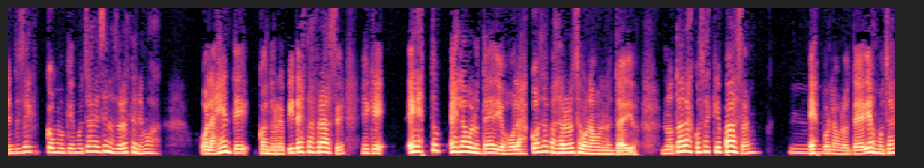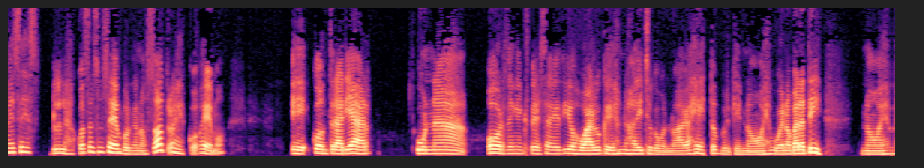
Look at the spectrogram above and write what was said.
Entonces, como que muchas veces nosotros tenemos, o la gente, cuando repite esta frase, es que esto es la voluntad de Dios, o las cosas pasaron según la voluntad de Dios. No todas las cosas que pasan es por la voluntad de Dios. Muchas veces las cosas suceden porque nosotros escogemos eh, contrariar una orden expresa de Dios o algo que Dios nos ha dicho como no hagas esto porque no es bueno para ti, no es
